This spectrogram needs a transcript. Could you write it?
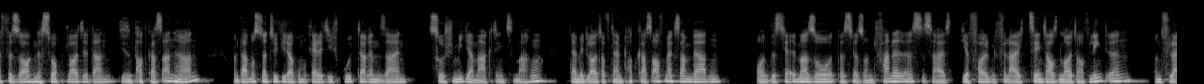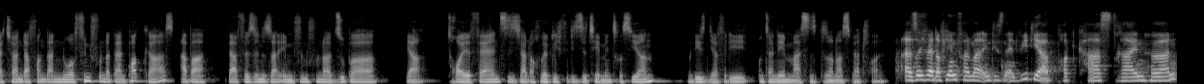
dafür sorgen, dass überhaupt Leute dann diesen Podcast anhören. Und da muss natürlich wiederum relativ gut darin sein, Social Media Marketing zu machen, damit Leute auf deinen Podcast aufmerksam werden. Und es ist ja immer so, dass ja so ein Funnel ist. Das heißt, dir folgen vielleicht 10.000 Leute auf LinkedIn und vielleicht hören davon dann nur 500 deinen Podcast. Aber dafür sind es dann eben 500 super ja, treue Fans, die sich halt auch wirklich für diese Themen interessieren. Und die sind ja für die Unternehmen meistens besonders wertvoll. Also ich werde auf jeden Fall mal in diesen Nvidia-Podcast reinhören.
